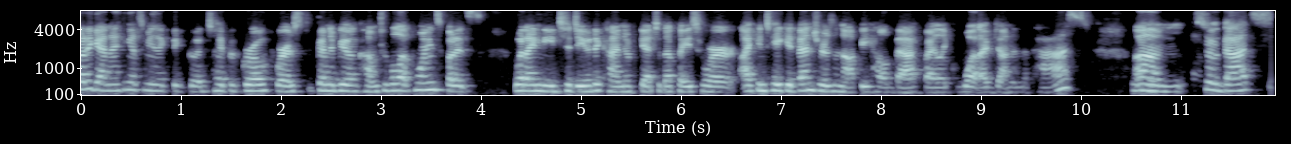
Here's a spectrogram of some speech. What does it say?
but again, I think it's gonna be like the good type of growth where it's going to be uncomfortable at points, but it's what I need to do to kind of get to the place where I can take adventures and not be held back by like what I've done in the past. Mm-hmm. Um, so that's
